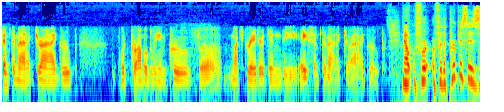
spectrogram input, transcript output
symptomatic dry eye group would probably improve uh, much greater than the asymptomatic dry eye group. Now, for for the purposes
